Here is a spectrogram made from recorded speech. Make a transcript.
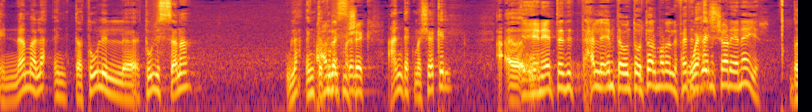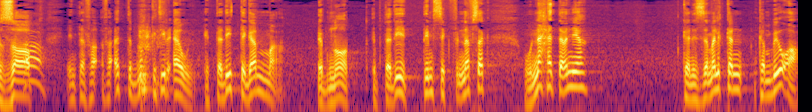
إنما لا أنت طول طول السنة لا أنت طول عندك السنة مشاكل. عندك مشاكل. يعني هي ابتدت تتحل إمتى وأنت قلتها المرة اللي فاتت؟ من شهر يناير. بالظبط. آه. أنت فقدت بنات كتير قوي. ابتديت تجمع ابنات ابتديت تمسك في نفسك. والناحية الثانية كان الزمالك كان كان بيقع.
